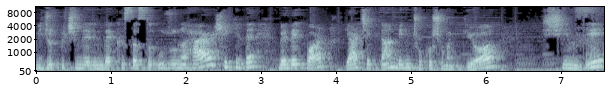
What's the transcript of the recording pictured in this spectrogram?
vücut biçimlerinde, kısası, uzunu her şekilde bebek var. Gerçekten benim çok hoşuma gidiyor. Şimdi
